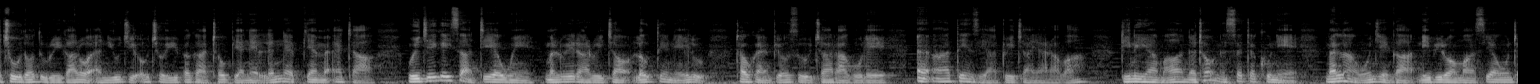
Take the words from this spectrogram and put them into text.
အချို့သောသူတွေကတော့ NUG အုပ်ချုပ်ရေးဘက်ကထုတ်ပြန်တဲ့လက်နက်ပြန်မအပ်တာငွေကြေးကိစ္စတရားဝင်မလွှဲတာတွေကြောင့်လှုပ်တင်တယ်လို့ထောက်ခံပြောဆိုကြတာကိုလည်းအံ့အားသင့်စရာတွေ့ကြရတာပါ ဒီနေရာမှာ2021ခုနှစ်မက်လဝန်းကျင်ကနေပြည်တော်မှာဆရာဝန်တ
